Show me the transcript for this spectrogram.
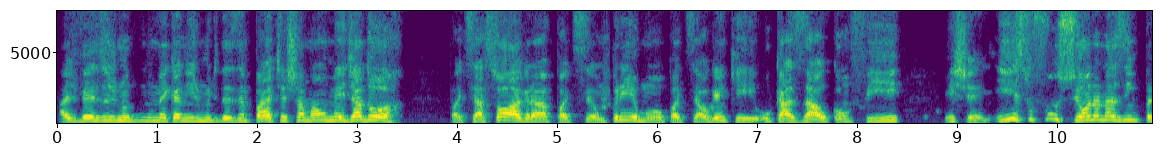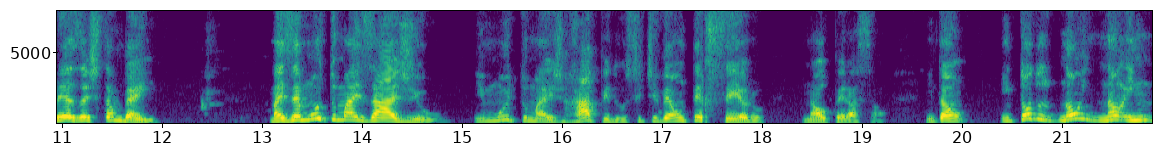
às vezes no, no, mecanismo de desempate é chamar um mediador. Pode ser a sogra, pode ser um primo, pode ser alguém que o casal confie e chegue. E isso funciona nas empresas também. Mas é muito mais ágil e muito mais rápido se tiver um terceiro na operação. Então, em todo, não, não, em,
